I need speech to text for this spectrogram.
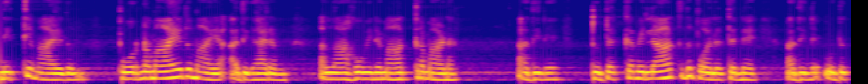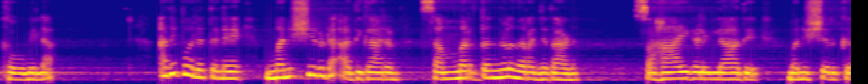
നിത്യമായതും പൂർണമായതുമായ അധികാരം അള്ളാഹുവിന് മാത്രമാണ്. അതിന് തുടക്കമില്ലാത്തതുപോലെ തന്നെ അതിന് ഒടുക്കവുമില്ല. അതേപോലെ തന്നെ മനുഷ്യരുടെ അധികാരം സമ്മർദ്ദങ്ങൾ നിറഞ്ഞതാണ്. സഹായികളില്ലാതെ മനുഷ്യർക്ക്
